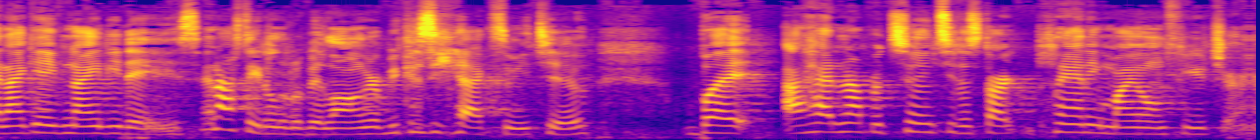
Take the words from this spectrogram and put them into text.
And I gave 90 days. And I stayed a little bit longer because he asked me to. But I had an opportunity to start planning my own future.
